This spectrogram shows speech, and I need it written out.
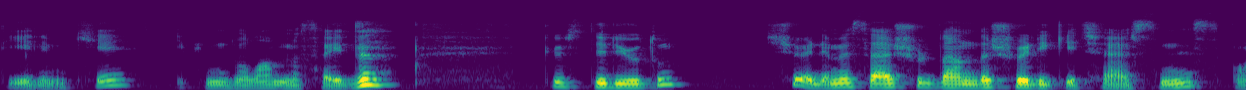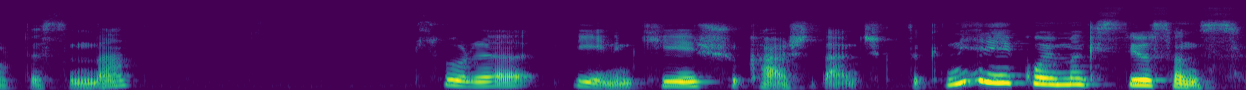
diyelim ki ipim dolanmasaydı gösteriyordum. Şöyle mesela şuradan da şöyle geçersiniz ortasından. Sonra diyelim ki şu karşıdan çıktık. Nereye koymak istiyorsanız.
